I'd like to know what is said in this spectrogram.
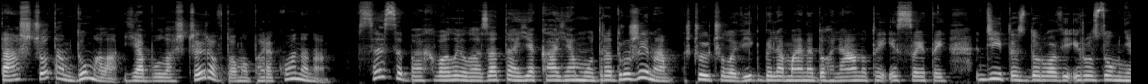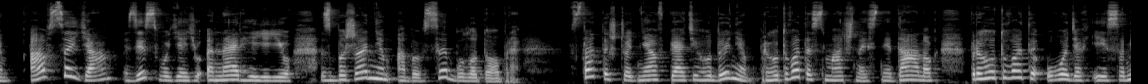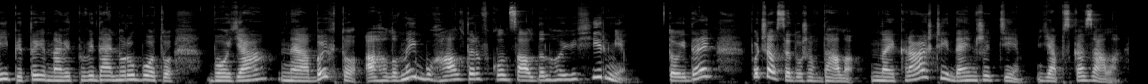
Та що там думала, я була щиро в тому переконана. Все себе хвалила за те, яка я мудра дружина, що й чоловік біля мене доглянутий і ситий, діти здорові і розумні, а все я зі своєю енергією, з бажанням, аби все було добре. Встати щодня в п'ятій годині, приготувати смачний сніданок, приготувати одяг і самі піти на відповідальну роботу, бо я не аби хто, а головний бухгалтер в консалтинговій фірмі. Той день почався дуже вдало. Найкращий день в житті, я б сказала.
